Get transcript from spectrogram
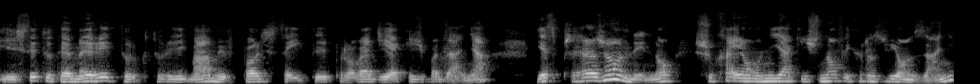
Instytut Emerytur, który mamy w Polsce i który prowadzi jakieś badania, jest przerażony. No, szukają oni jakichś nowych rozwiązań.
